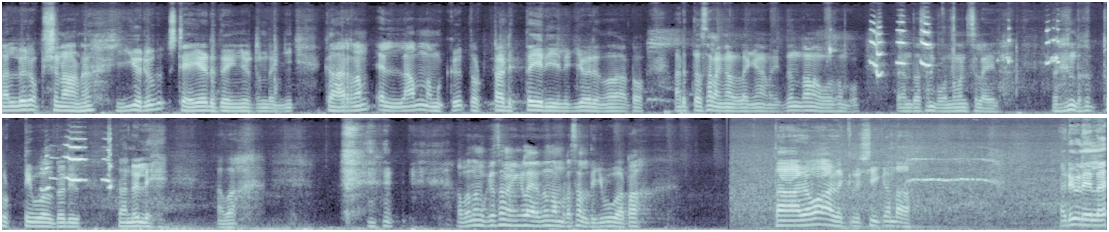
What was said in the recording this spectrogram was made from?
നല്ലൊരു ഓപ്ഷനാണ് ഈ ഒരു സ്റ്റേ എടുത്തു കഴിഞ്ഞിട്ടുണ്ടെങ്കിൽ. കാരണം എല്ലാം നമുക്ക് തൊട്ടടുത്ത ഏരിയയിലേക്ക് വരുന്നതാട്ടോ. അടുത്ത സ്ഥലങ്ങളിലേക്കാണ്. ഇതെന്താണോ സംഭവം? എന്താ സംഭവം എന്ന് മനസ്സിലായില്ല. എന്താ തൊട്ടി പോലത്തെ ഒരു സാധനമില്ലേ? അതാ അപ്പോൾ നമുക്ക് സമയങ്ങളായത് നമ്മുടെ സ്ഥലത്തേക്ക് പോകാട്ടോ താഴെ വാഴ കൃഷി കണ്ട. അടിപൊളിയല്ലേ?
